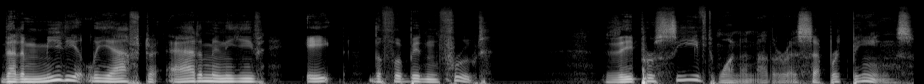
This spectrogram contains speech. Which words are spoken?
that immediately after Adam and Eve ate the forbidden fruit, they perceived one another as separate beings.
